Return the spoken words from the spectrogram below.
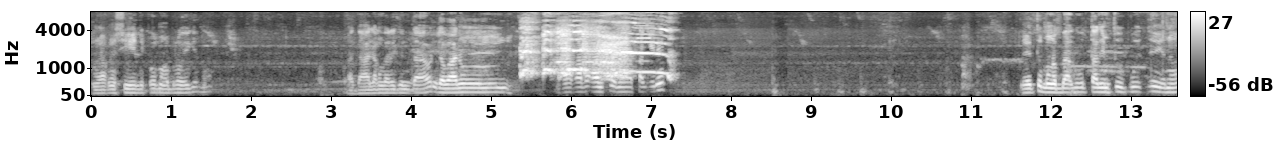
Ang aking sili po mga broigan. No? Padalang na rin yung dahon. Gawa nung nakakaraan po na tag-init. Ito mga bagong tanim po po ito. Yun, no?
